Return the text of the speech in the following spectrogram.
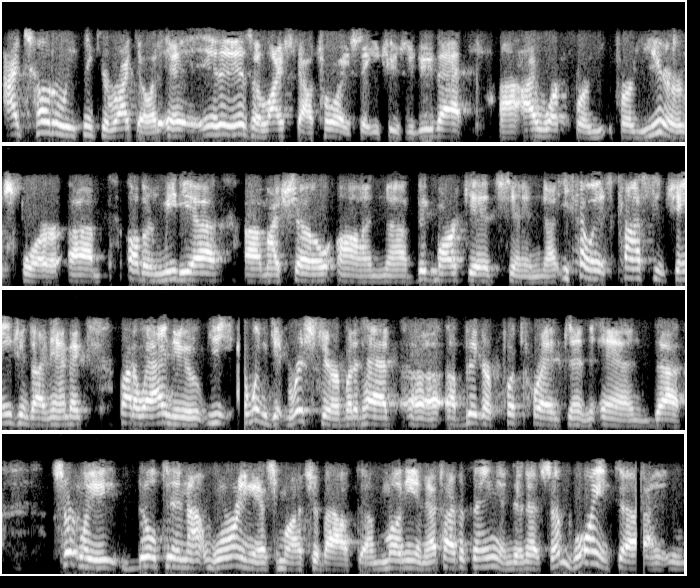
I totally think you're right, though. It, it, it is a lifestyle choice that you choose to do that. Uh, I worked for for years for um, other media, uh, my show on uh, big markets, and uh, you know it's constant change and dynamic. By the way, I knew I wouldn't get rich there, but it had uh, a bigger footprint and and uh, certainly built in not worrying as much about uh, money and that type of thing. And then at some point, uh,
